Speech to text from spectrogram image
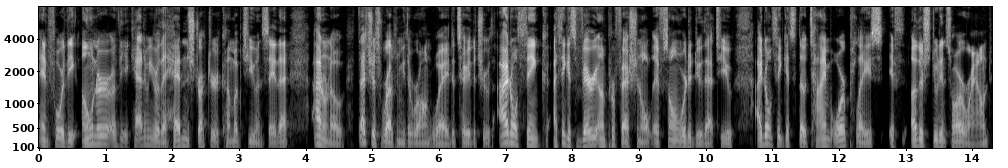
and for the owner of the academy or the head instructor to come up to you and say that i don't know that just rubs me the wrong way to tell you the truth i don't think i think it's very unprofessional if someone were to do that to you i don't think it's the time or place if other students are around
